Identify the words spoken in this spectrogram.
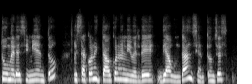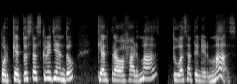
tu merecimiento está conectado con el nivel de, de abundancia. Entonces, ¿por qué tú estás creyendo que al trabajar más, tú vas a tener más?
